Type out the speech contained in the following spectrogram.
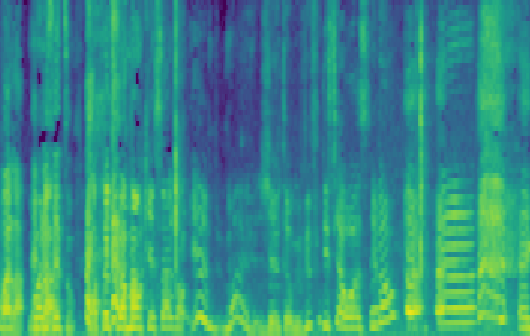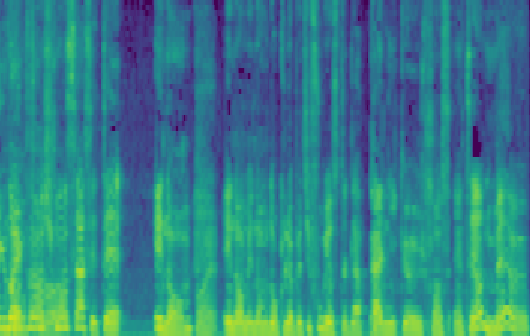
Voilà, et Voilà. puis c'est tout. Et après, tu vas marquer ça, genre, Eh, moi, j'ai interviewé Félicia Ross, you know? Euh, Donc, franchement, ça, c'était énorme. Ouais. Énorme, énorme. Donc, le petit fou rire, c'était de la panique, euh, je pense, interne, mais euh,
